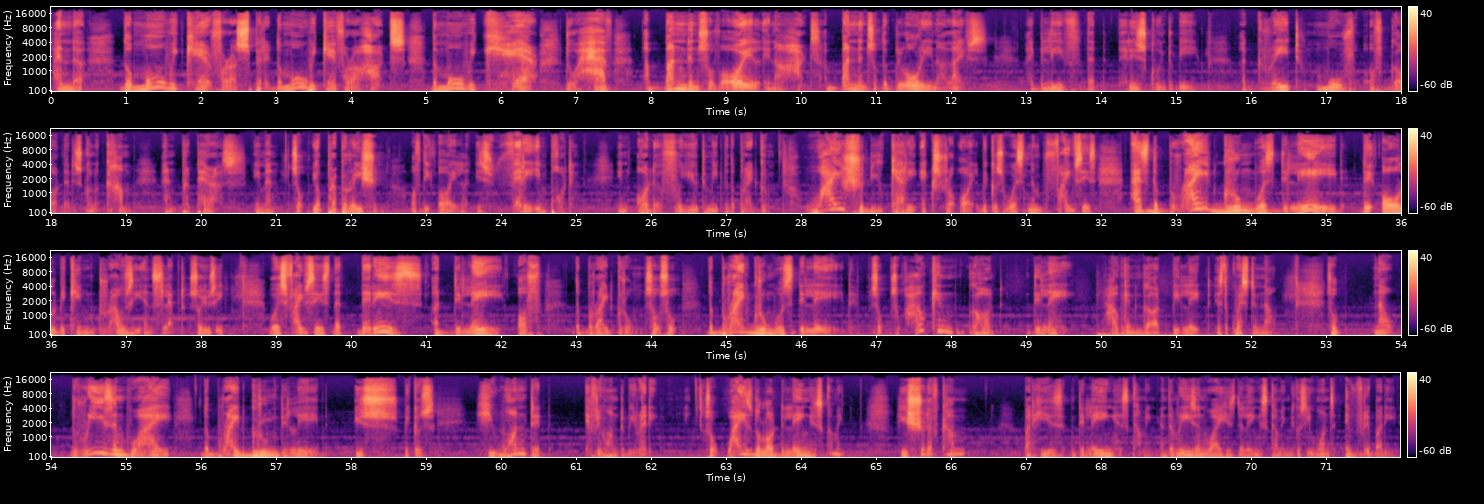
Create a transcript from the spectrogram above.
And uh, the more we care for our spirit, the more we care for our hearts, the more we care to have abundance of oil in our hearts, abundance of the glory in our lives, I believe that there is going to be a great move of God that is going to come and prepare us. Amen. So, your preparation of the oil is very important in order for you to meet with the bridegroom. Why should you carry extra oil? Because verse number 5 says, As the bridegroom was delayed, they all became drowsy and slept. So you see, verse 5 says that there is a delay of the bridegroom. So so the bridegroom was delayed. So so how can God delay? How can God be late is the question now. So now the reason why the bridegroom delayed is because he wanted everyone to be ready. So, why is the Lord delaying his coming? He should have come, but he is delaying his coming. And the reason why he's delaying his coming because he wants everybody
